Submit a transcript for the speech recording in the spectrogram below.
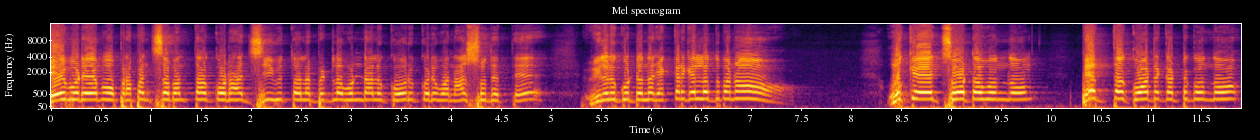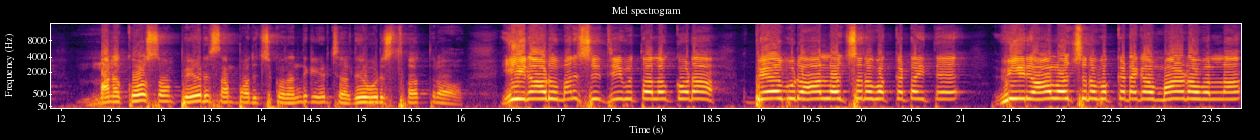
దేవుడేమో ప్రపంచమంతా కూడా జీవితంలో బిడ్డలు ఉండాలి కోరుకొని వారిని ఆస్వాదిస్తే వీళ్ళు అనుకుంటున్నారు ఎక్కడికి వెళ్ళొద్దు మనం? ఒకే చోట ఉందాం పెద్ద కోట కట్టుకుందాం మన కోసం పేరు సంపాదించుకుని అందుకే ఏడ్చారు. దేవుడి స్తోత్రం. ఈనాడు మనిషి జీవితంలో కూడా దేవుడు ఆలోచన ఒక్కటైతే వీరి ఆలోచన ఒక్కటగా మారడం వల్ల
